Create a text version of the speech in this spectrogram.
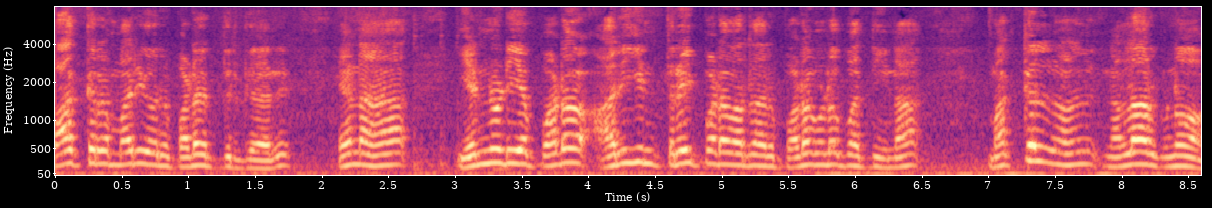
பார்க்குற மாதிரி ஒரு படம் எடுத்திருக்கிறாரு ஏன்னா என்னுடைய படம் அரியின் திரைப்பட வரலாறு படம் கூட பார்த்தீங்கன்னா மக்கள் நல் நல்லா இருக்கணும்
